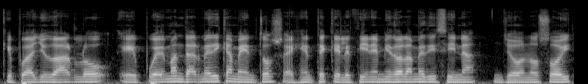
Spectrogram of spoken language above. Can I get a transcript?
que pueda ayudarlo, eh, puede mandar medicamentos. Hay gente que le tiene miedo a la medicina. Yo no soy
